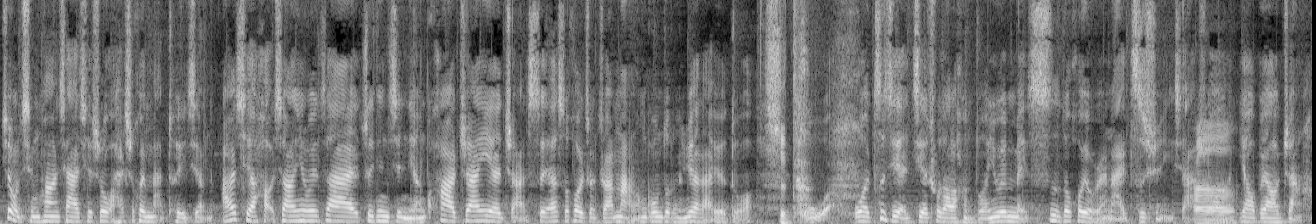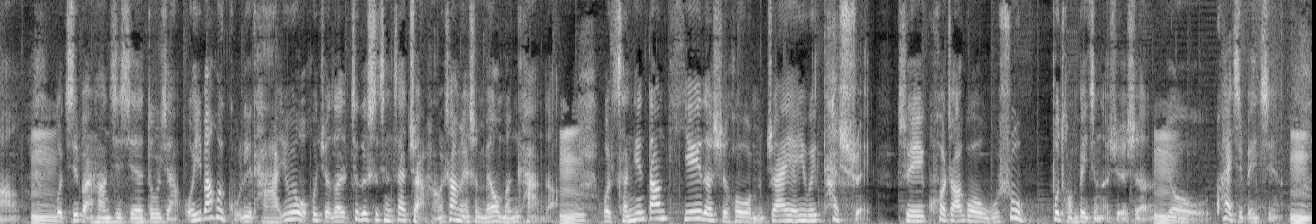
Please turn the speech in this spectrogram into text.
这种情况下，其实我还是会蛮推荐的。而且好像因为在最近几年，跨专业转 CS 或者转码农工作的人越来越多。是的，我我自己也接触到了很多，因为每次都会有人来咨询一下，说啊要不要转行。嗯我基本上这些都是这样，我一般会鼓励他，因为我会觉得这个事情在转行上面是没有门槛的。嗯我曾经当 TA 的时候，我们专业因为太水，所以扩招过无数不同背景的学生，有会计背景，嗯，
